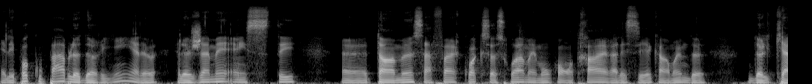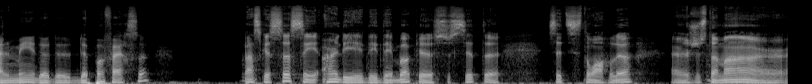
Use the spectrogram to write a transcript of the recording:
Elle n'est pas coupable de rien. Elle a, elle a jamais incité euh, Thomas à faire quoi que ce soit, même au contraire, elle essayait quand même de, de le calmer, de ne pas faire ça. Parce que ça, c'est un des, débats que suscite euh, cette histoire-là. Euh, justement, euh,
